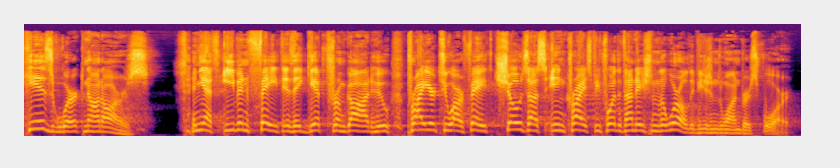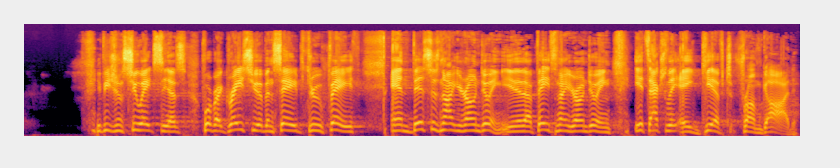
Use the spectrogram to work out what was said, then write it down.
his work, not ours. And yes, even faith is a gift from God who, prior to our faith, chose us in Christ before the foundation of the world, Ephesians 1, verse 4. Ephesians 2 8 says, For by grace you have been saved through faith, and this is not your own doing. That faith is not your own doing, it's actually a gift from God.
